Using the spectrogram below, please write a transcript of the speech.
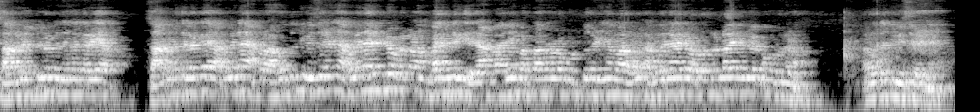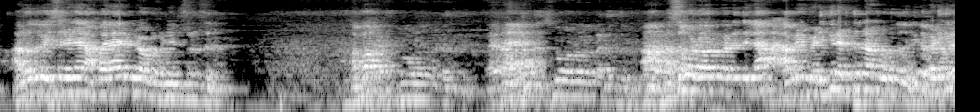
സ്ഥാപനത്തിലൊക്കെ നിങ്ങൾക്കറിയാം. സ്ഥാപനത്തിലൊക്കെ അറുപതിനായിരം അറുപത്തഞ്ച് വയസ്സ് കഴിഞ്ഞാൽ അറുപതിനായിരം രൂപ കൊടുക്കണം. ഫാമിലിക്ക് ഭാര്യയും ഭർത്താവിനോട് കൊടുത്തു കഴിഞ്ഞാൽ അറുപത് അറുപതിനായിരം അറുപത്തിരണ്ടായിരം രൂപ ഒക്കെ കൊടുക്കണം. അറുപത്തഞ്ച് വയസ്സ് കഴിഞ്ഞാൽ അറുപത് വയസ്സ് കഴിഞ്ഞാൽ അമ്പതിനായിരം രൂപ കൊടുക്കണം ഇൻഷുറൻസിന് അപ്പൊ അസുഖമുള്ളവർക്ക് പറ്റത്തില്ല. അവർ മെഡിക്കൽ എടുത്തിട്ടാണ് കൊടുക്കുന്നത്. ഇത് മെഡിക്കൽ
